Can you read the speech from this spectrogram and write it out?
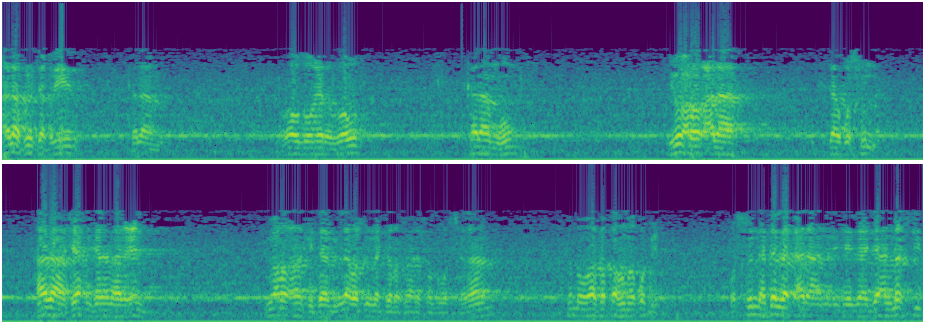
على كل تقرير كلام الروض وغير الروض كلامهم يعرض على الكتاب والسنة. هذا شأن كلام أهل العلم. على كتاب الله وسنة الرسول عليه الصلاة والسلام ثم وافقهما قبل. والسنة دلت على أن إذا جاء المسجد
